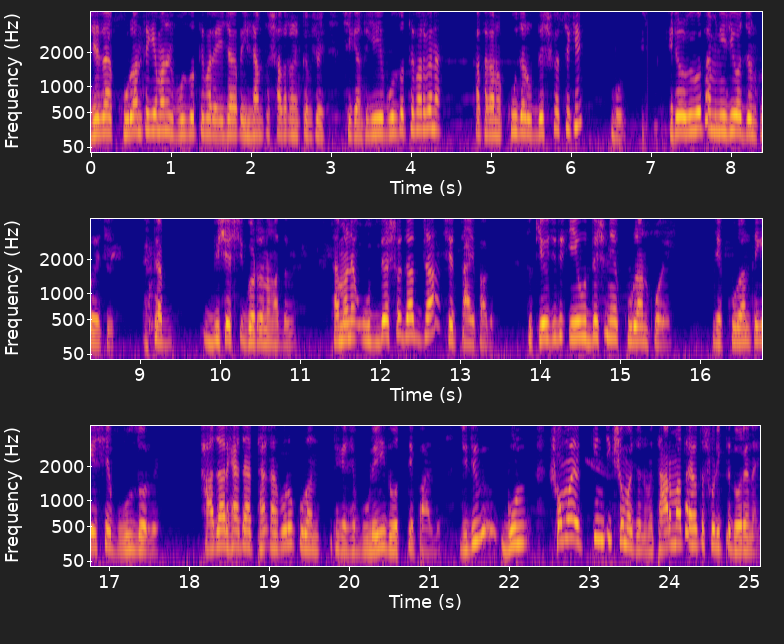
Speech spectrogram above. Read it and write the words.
যে জায়গা কোরআন থেকে মানুষ ভুল ধরতে পারে, এই জায়গাতে ইলহাম তো সাধারণ একটা বিষয়, সেখান থেকে ভুল ধরতে পারবে না। কথা কারণ কুজার উদ্দেশ্য হচ্ছে কি? ভুল। এটার অভিজ্ঞতা আমি নিজেই অর্জন করেছি, একটা বিশেষ ঘটনার মাধ্যমে। তার মানে উদ্দেশ্য যার যা, সে তাই পাবে। তো কেউ যদি এই উদ্দেশ্য নিয়ে কোরআন পড়ে, যে কোরআন থেকে সে ভুল ধরবে হাজার হেদায়ত থাকার পরেও কোরআন থেকে সে ভুলেই ধরতে পারবে। যদিও ভুল সময়, কিঞ্চিক সময়ের জন্য মানে তার মাথায় হয়তো শরীরকে ধরে নাই।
